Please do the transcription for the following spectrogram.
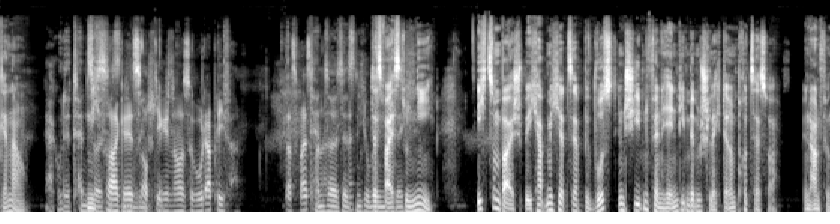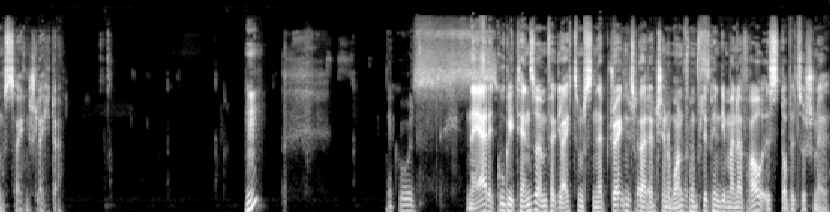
Genau. Ja gut, der Tensor Nicht ist Die Frage ist, ob die genauso gut abliefern. Das weiß man. Tensor ist halt jetzt nicht, nicht Das unbedingt weißt du schlecht. nie. Ich zum Beispiel, ich habe mich jetzt ja bewusst entschieden für ein Handy mit einem schlechteren Prozessor. In Anführungszeichen schlechter. Hm? Ja gut. Naja, der Google Tensor im Vergleich zum Snapdragon, sogar der Gen den 1 vom Flip-Handy meiner Frau ist doppelt so schnell.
